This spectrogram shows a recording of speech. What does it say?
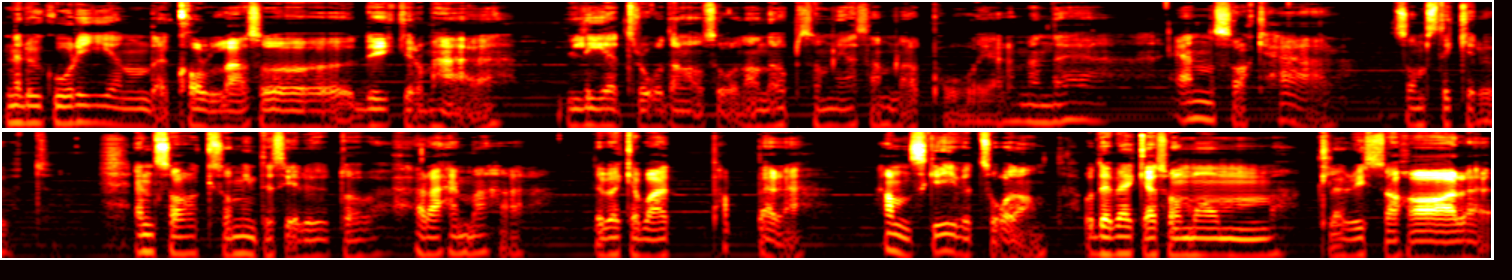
när du går igenom det och kollar så dyker de här ledtrådarna och sådant upp som ni har samlat på er. Men det är en sak här som sticker ut. En sak som inte ser ut att höra hemma här. Det verkar vara ett papper, handskrivet sådant. Och det verkar som om Clarissa har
